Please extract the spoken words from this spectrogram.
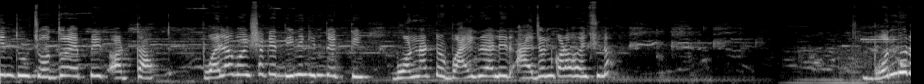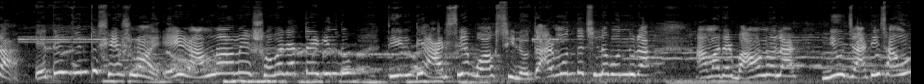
কিন্তু চোদ্দ এপ্রিল, অর্থাৎ পয়লা বৈশাখের দিনে কিন্তু একটি বর্ণাঢ্য বাইক র্যালির আয়োজন করা হয়েছিল। বন্ধুরা, এতেই কিন্তু শেষ নয়। এই রামনবমীর শোভাযাত্রায় কিন্তু তিনটি আরসিএ বক্স ছিল। তার মধ্যে ছিল বন্ধুরা আমাদের বাউনওয়ালার নিউ জাটি সাউন্ড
